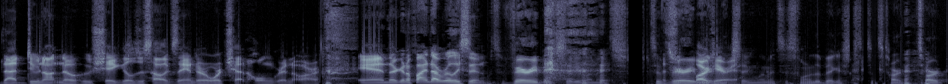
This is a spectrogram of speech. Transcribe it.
that do not know who Shai Gilgeous-Alexander or Chet Holmgren are, and they're going to find out really soon. It's a very big city limits. It's a very large area. City limits. It's one of the biggest. It's hard. It's hard.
